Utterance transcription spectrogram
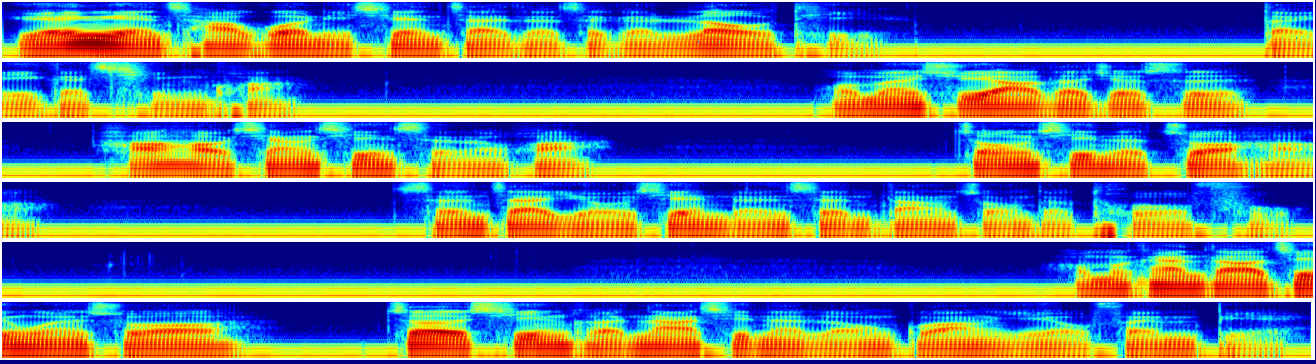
远远超过你现在的这个肉体的一个情况。我们需要的就是好好相信神的话，忠心的做好神在有限人生当中的托付。我们看到经文说，这心和那心的荣光也有分别。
